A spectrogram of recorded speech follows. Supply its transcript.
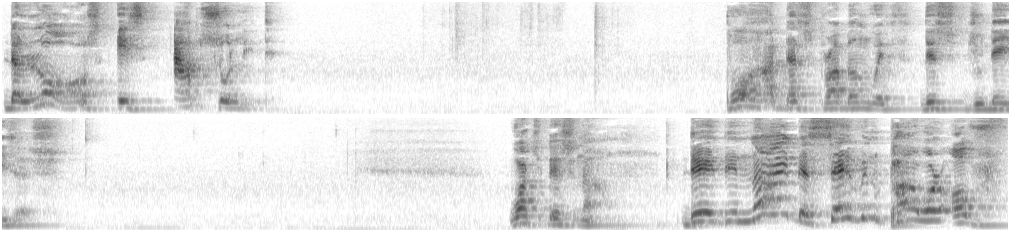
the laws is absolute. Paul had this problem with these Judaizers. Watch this now. They denied the saving power of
